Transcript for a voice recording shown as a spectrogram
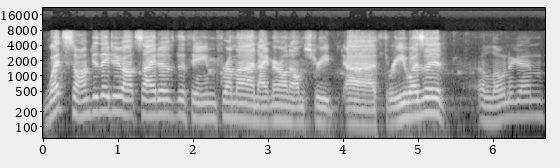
What song did they do outside of the theme from uh, Nightmare on Elm Street uh, 3, was it? Alone again.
